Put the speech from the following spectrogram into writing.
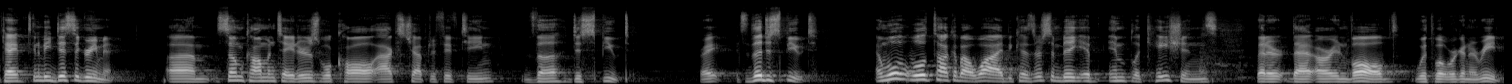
Okay? It's going to be disagreement. Um, some commentators will call Acts chapter 15 the dispute, right? It's the dispute. And we'll, we'll talk about why, because there's some big implications that are, that are involved with what we're going to read.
